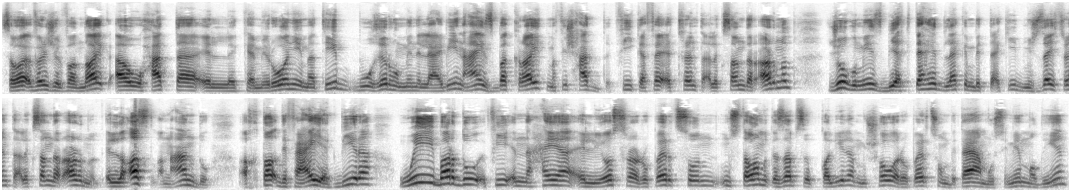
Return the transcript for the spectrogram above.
سواء فيرجيل فان دايك أو حتى الكاميروني ماتيب وغيرهم من اللاعبين. عايز back right مفيش حد. فيه كفاءة ترينت ألكسندر أرنولد. جو جوميز بيجتهد لكن بالتأكيد مش زي ترينت ألكسندر أرنولد اللي أصلا عنده أخطاء دفاعية كبيرة. وبرده في الناحية اليسرى روبرتسون مستواه متذبذب قليلا. مش هو روبرتسون بتاع موسمين ماضيين.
